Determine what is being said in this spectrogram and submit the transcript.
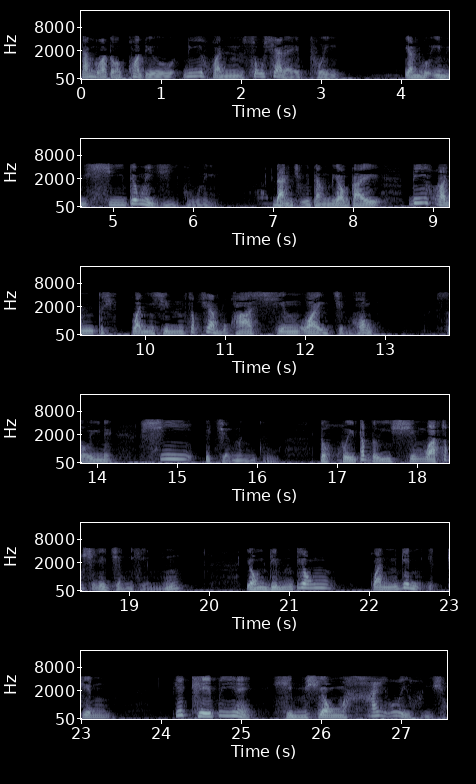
咱我都看到李凡所写来批，也毋过因为诗中的字句呢，咱就当了解李凡就是关心作者幕下生活情况，所以呢，诗一整两句。都回答到伊生活作息的情形，用林中观景一景，伫溪边呢，欣赏海味非常，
